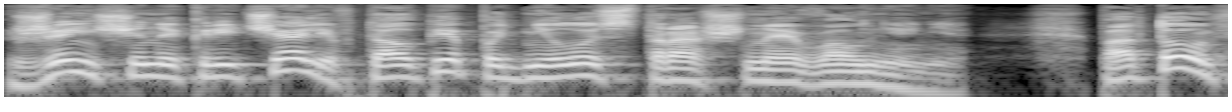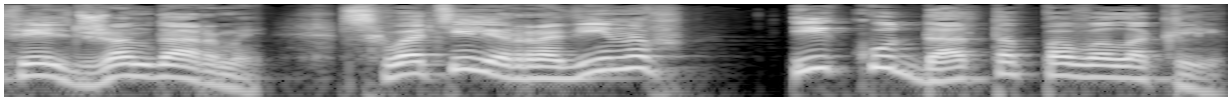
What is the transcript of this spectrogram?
женщины кричали, в толпе поднялось страшное волнение. Потом фельджандармы схватили раввинов и куда-то поволокли.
